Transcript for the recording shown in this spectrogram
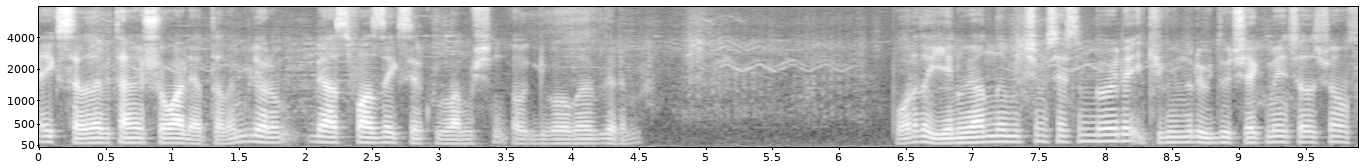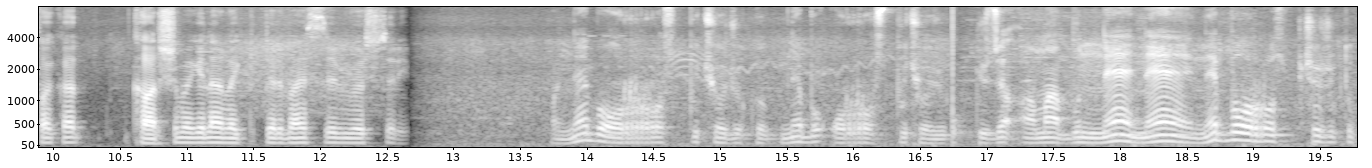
Ekstra da bir tane şövalye atalım. Biliyorum biraz fazla iksir kullanmışım. O gibi olabilirim. Bu arada yeni uyandığım için sesim böyle. iki gündür video çekmeye çalışıyorum fakat karşıma gelen rakipleri ben size bir göstereyim. Ne bu orospu çocukluk, ne bu orospu çocukluk. Güzel ama bu ne ne ne bu orospu çocukluk.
